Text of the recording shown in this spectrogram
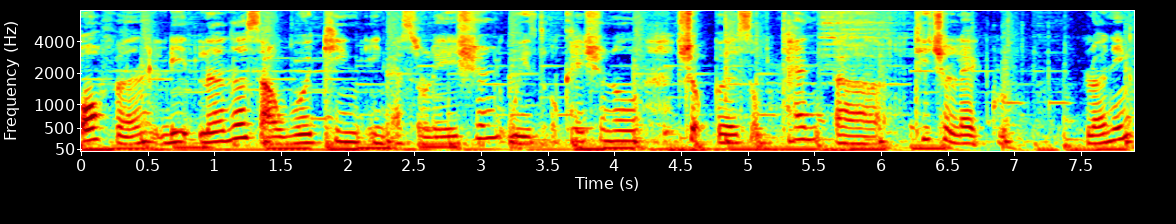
often lead learners are working in isolation with occasional short bursts of uh, teacher-led group learning.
